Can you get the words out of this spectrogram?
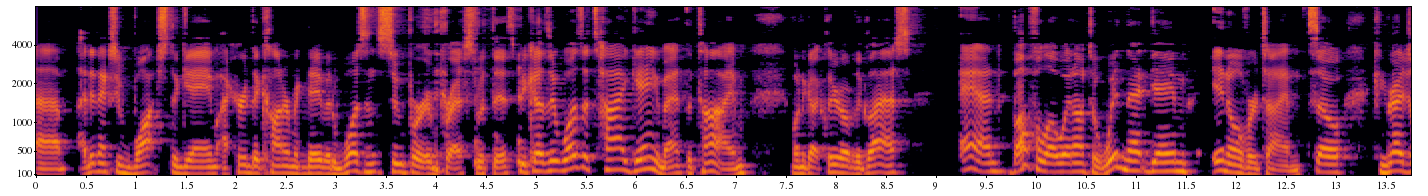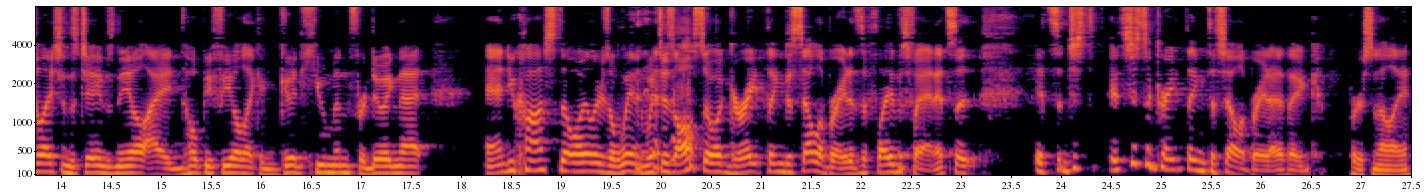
Um, I didn't actually watch the game. I heard that Connor McDavid wasn't super impressed with this because it was a tie game at the time when it got cleared over the glass. And Buffalo went on to win that game in overtime. So, congratulations, James Neal. I hope you feel like a good human for doing that. And you cost the Oilers a win, which is also a great thing to celebrate as a Flames fan. It's a it's just it's just a great thing to celebrate, I think, personally.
